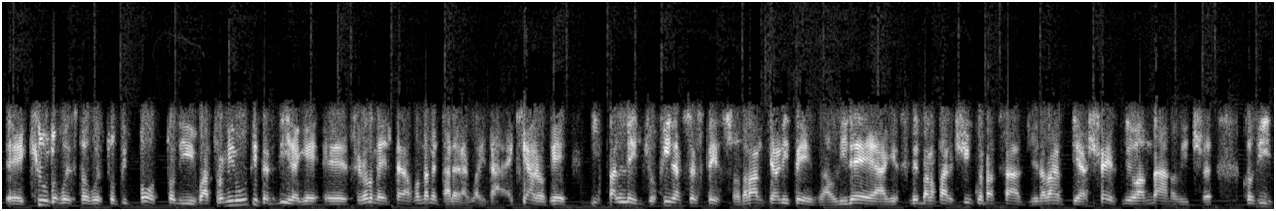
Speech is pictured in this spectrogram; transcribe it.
Eh, chiudo questo, questo, pippotto di 4 minuti per dire che eh, secondo me il tema fondamentale è la qualità. È chiaro che il palleggio fino a se stesso davanti alla difesa o l'idea che si debbano fare 5 passaggi davanti a Scesni o Andanovic così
